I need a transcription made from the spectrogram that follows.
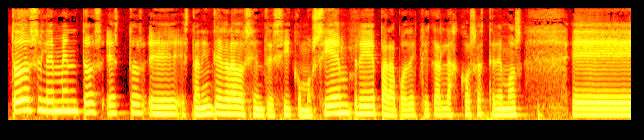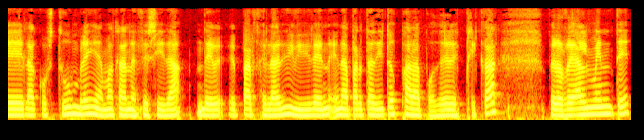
Todos los elementos estos eh, están integrados entre sí, como siempre, para poder explicar las cosas tenemos eh, la costumbre y además la necesidad de parcelar y dividir en, apartaditos para poder explicar. Pero realmente,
